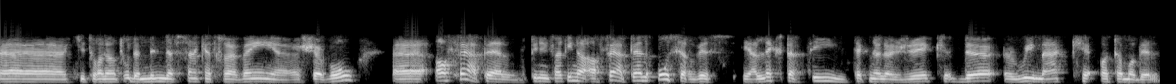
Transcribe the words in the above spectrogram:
euh, qui est autour de 1980 euh, chevaux, euh, a fait appel, Pininfarina a fait appel au service et à l'expertise technologique de Rimac Automobile.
